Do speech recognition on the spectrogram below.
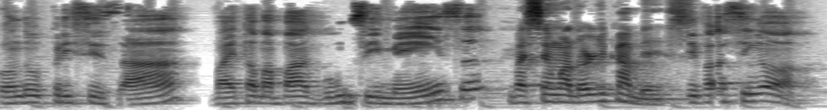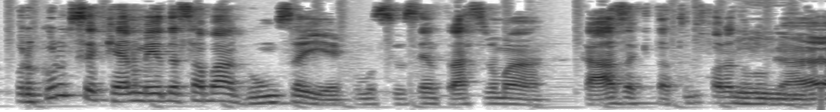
quando precisar, vai estar tá uma bagunça imensa. Vai ser uma dor de cabeça. E fala assim, ó, procura o que você quer no meio dessa bagunça aí. É como se você entrasse numa casa que tá tudo fora do isso. lugar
